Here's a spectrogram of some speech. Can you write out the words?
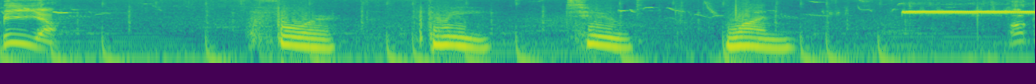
via 4 3 2 1 ok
